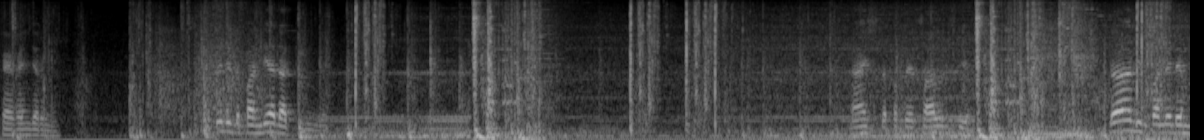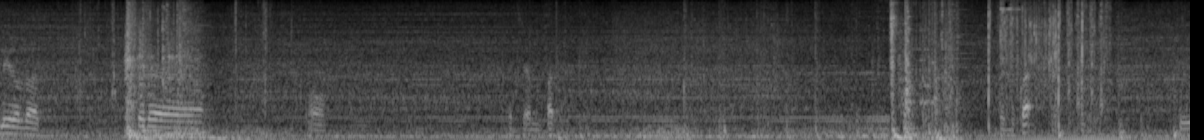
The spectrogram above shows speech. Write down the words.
scavenger nih Itu di depan dia ada king tuh. Nice, dapat dead silence dia. Dan di depan dia beli loadout. Itu Oh. XM4. Kita buka. Oke.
